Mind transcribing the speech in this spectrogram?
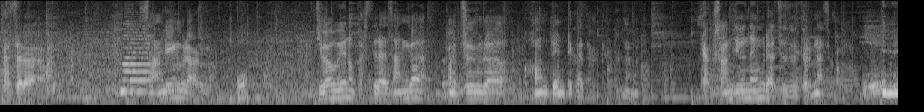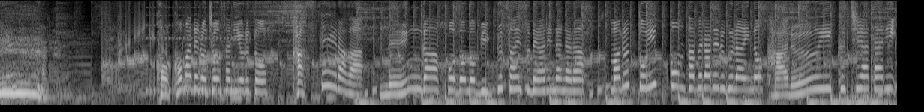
カステラ3軒ぐらいある。わ一番上のカステラ屋さんが松浦本店って書いてあるな。130年ぐらい続いてるなそこ。ここまでの調査によるとカステーラはレンガほどのビッグサイズでありながらまるっと1本食べられるぐらいの軽い口当たり。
